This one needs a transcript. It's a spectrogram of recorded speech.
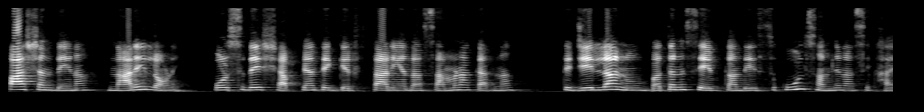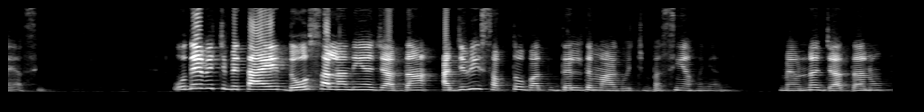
ਭਾਸ਼ਣ ਦੇਣਾ, ਨਾਰੇ ਲਾਉਣੇ ਪੁਲਿਸ ਦੇ ਛਾਪਿਆਂ ਤੇ ਗ੍ਰਿਫਤਾਰੀਆਂ ਦਾ ਸਾਹਮਣਾ ਕਰਨਾ ਤੇ ਜੇਲ੍ਹਾਂ ਨੂੰ ਵਤਨ ਸੇਵਕਾਂ ਦੇ ਸਕੂਲ ਸਮਝਣਾ ਸਿਖਾਇਆ ਸੀ। ਉਹਦੇ ਵਿੱਚ ਬਿਤਾਏ 2 ਸਾਲਾਂ ਦੀਆਂ ਯਾਦਾਂ ਅੱਜ ਵੀ ਸਭ ਤੋਂ ਵੱਧ ਦਿਲ ਦਿਮਾਗ ਵਿੱਚ ਬਸੀਆਂ ਹੋਈਆਂ ਨੇ। ਮੈਂ ਉਹਨਾਂ ਯਾਦਾਂ ਨੂੰ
